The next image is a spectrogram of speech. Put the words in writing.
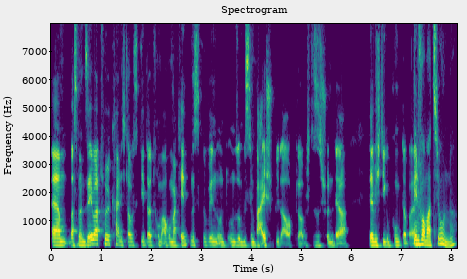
ähm, was man selber toll kann. Ich glaube, es geht darum auch um Erkenntnisgewinn und um so ein bisschen Beispiel auch, glaube ich. Das ist schon der, der wichtige Punkt dabei. Information, ne?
